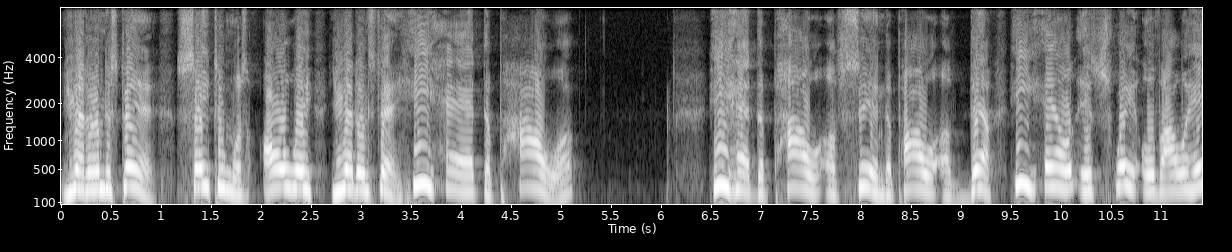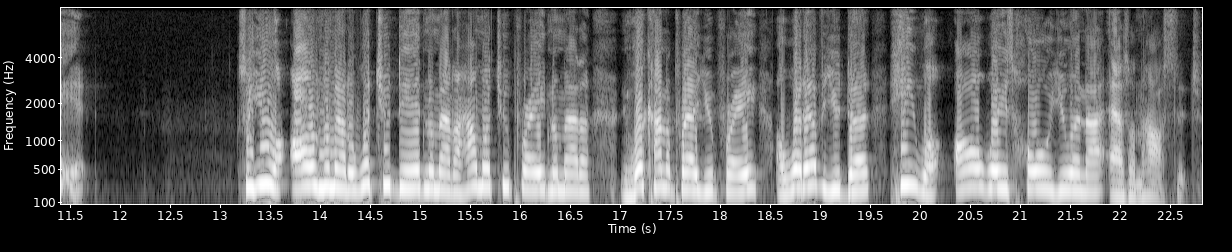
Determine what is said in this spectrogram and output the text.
You got to understand, Satan was always, you got to understand, he had the power. He had the power of sin, the power of death. He held its sway over our head. So you are all, no matter what you did, no matter how much you prayed, no matter what kind of prayer you prayed, or whatever you done, he will always hold you and I as an hostage.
